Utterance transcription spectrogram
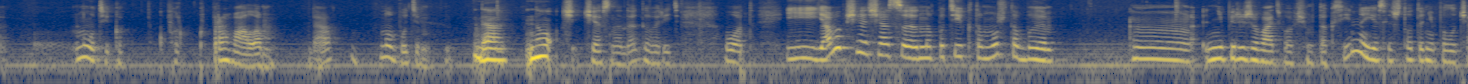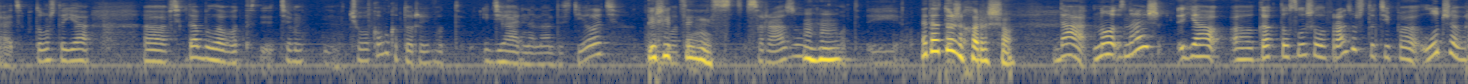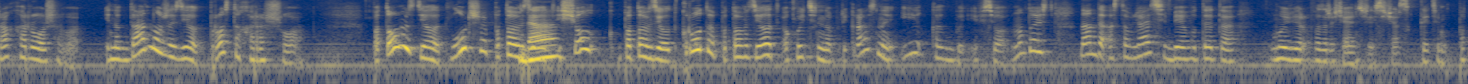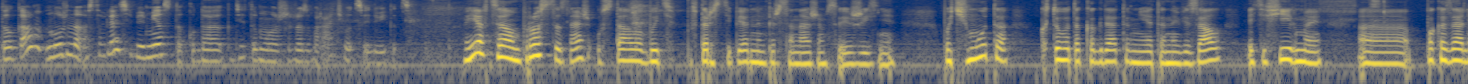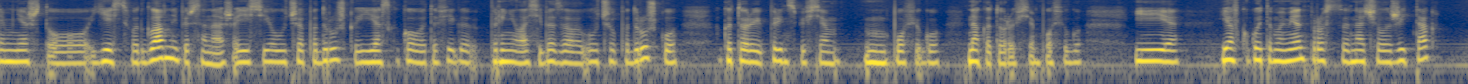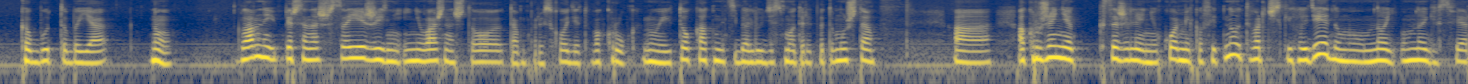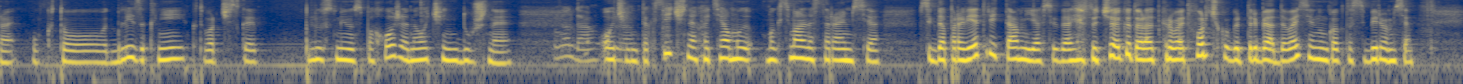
ну типа к, к провалам, да, ну будем да, ну честно, да, говорить, вот. И я вообще сейчас э, на пути к тому, чтобы не переживать, в общем, так сильно, если что-то не получается, потому что я э, всегда была вот тем чуваком, который вот идеально надо сделать. Перфекционист. Вот, сразу. Угу. Вот, и... Это тоже хорошо. Да, но знаешь, я э, как-то услышала фразу, что типа лучший враг хорошего. Иногда нужно сделать просто хорошо потом сделать лучше, потом да. сделать еще, потом сделать круто, потом сделать охуительно прекрасно и как бы и все. Ну то есть надо оставлять себе вот это. Мы возвращаемся сейчас к этим потолкам. Нужно оставлять себе место, куда где ты можешь разворачиваться и двигаться. А я в целом просто, знаешь, устала быть второстепенным персонажем в своей жизни. Почему-то кто-то когда-то мне это навязал, эти фильмы э, показали мне, что есть вот главный персонаж, а есть ее лучшая подружка, и я с какого-то фига приняла себя за лучшую подружку, которой, в принципе, всем пофигу, на которой всем пофигу. И я в какой-то момент просто начала жить так, как будто бы я, ну, главный персонаж в своей жизни, и неважно, что там происходит вокруг, ну и то, как на тебя люди смотрят, потому что а, окружение, к сожалению, комиков и ну, творческих людей, я думаю, у, мно, у многих сфера, кто вот близок к ней, к творческой, плюс-минус похожая, она очень душная. Ну да. Очень да. токсичная, хотя мы максимально стараемся всегда проветрить там. Я всегда, я тот человек, который открывает форчику, говорит, ребят, давайте, ну, как-то соберемся.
